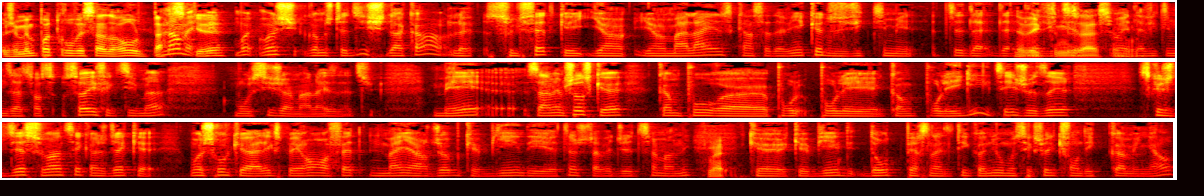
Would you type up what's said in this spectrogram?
j'ai même pas trouvé ça drôle parce non, mais, que. mais moi, moi, je- comme je te dis, je suis d'accord sur le fait qu'il y, a un- il y a un malaise quand ça devient que du victimi, de la, de la- de la victimisation, victime. Ouais, ouais. de la victimisation. Ça, effectivement, moi aussi, j'ai un malaise là-dessus. Mais euh, c'est la même chose que comme pour, euh, pour, pour, les, comme pour les gays. Je veux dire, ce que je disais souvent, tu sais, quand je disais que moi, je trouve qu'Alex Perron a fait une meilleure job que bien des. Je t'avais déjà dit ça à un moment donné, Ouais. que, que bien d'autres personnalités connues homosexuelles qui font des coming out.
